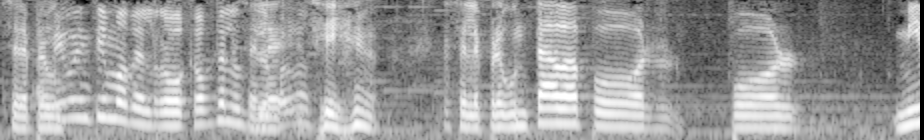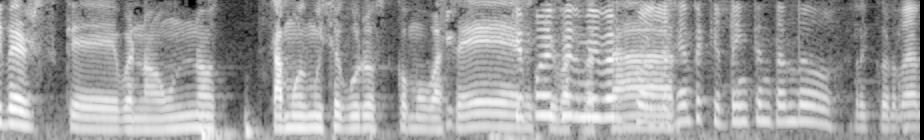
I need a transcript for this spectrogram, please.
Se le. Amigo íntimo del Robocop de los se le, sí, se le preguntaba por por Miiverse que bueno aún no estamos muy seguros cómo va a ser ¿Qué puede qué ser Miiverse para la gente que está intentando recordar?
